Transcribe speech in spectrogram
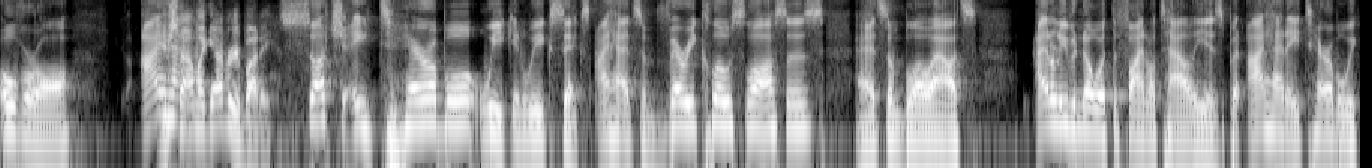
overall. I You sound like everybody. such a terrible week in week six. I had some very close losses. I had some blowouts. I don't even know what the final tally is, but I had a terrible week.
